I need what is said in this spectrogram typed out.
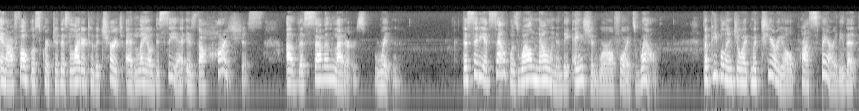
In our focal scripture, this letter to the church at Laodicea is the harshest of the seven letters written. The city itself was well known in the ancient world for its wealth. The people enjoyed material prosperity that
